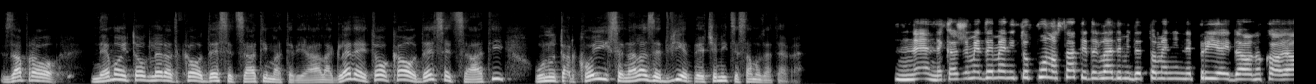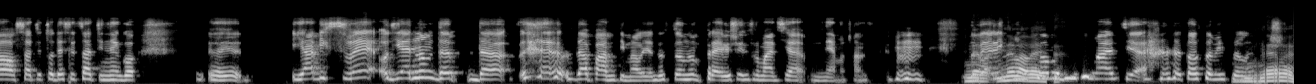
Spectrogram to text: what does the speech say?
zapravo nemoj to gledati kao 10 sati materijala, gledaj to kao 10 sati unutar kojih se nalaze dvije rečenice samo za tebe. Ne, ne kaže mi da je meni to puno sati da gledam i da to meni ne prija i da ono kao ja, sad je to 10 sati, nego e, ja bih sve odjednom da, da, da pamtim, ali jednostavno previše informacija nema šanse. Nema, Veliki nema informacija, to sam mislila. Nemoj,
